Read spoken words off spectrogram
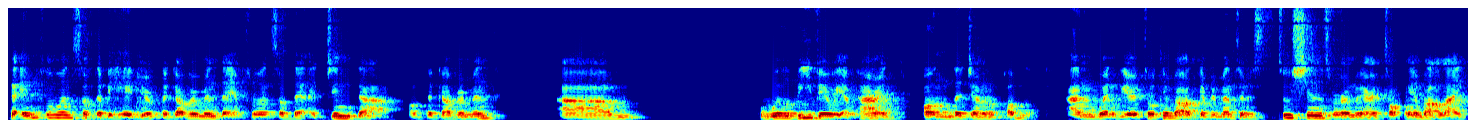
the influence of the behavior of the government, the influence of the agenda of the government um, will be very apparent on the general public. And when we are talking about governmental institutions, when we are talking about like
